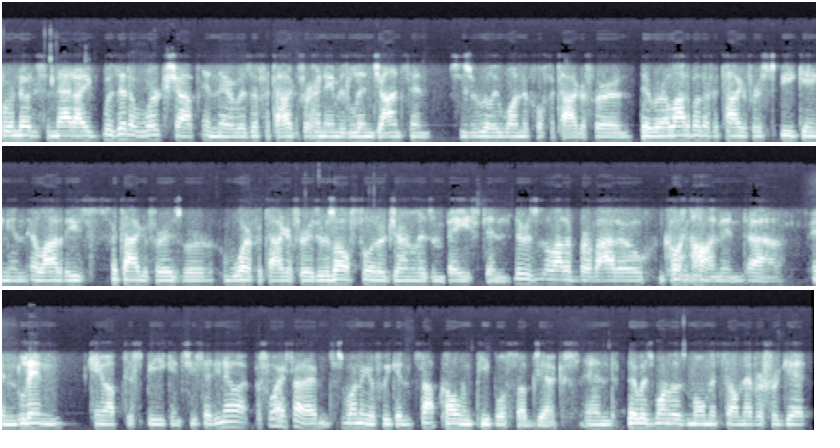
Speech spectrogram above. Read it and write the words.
for noticing that. I was at a workshop and there was a photographer. Her name is Lynn Johnson. She's a really wonderful photographer. And there were a lot of other photographers speaking, and a lot of these photographers were war photographers. It was all photojournalism based, and there was a lot of bravado going on. And uh, and Lynn came up to speak, and she said, "You know, before I start, I'm just wondering if we can stop calling people subjects." And there was one of those moments I'll never forget.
